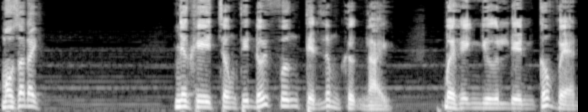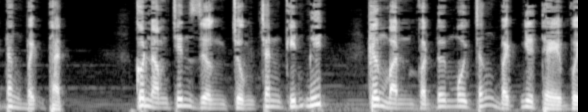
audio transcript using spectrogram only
mau ra đây. Nhưng khi trông thấy đối phương thì Lâm khựng lại, bởi hình như liền có vẻ đang bệnh thật. Cô nằm trên giường trùm chăn kín mít, gương mặt và đôi môi trắng bệch như thể vừa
